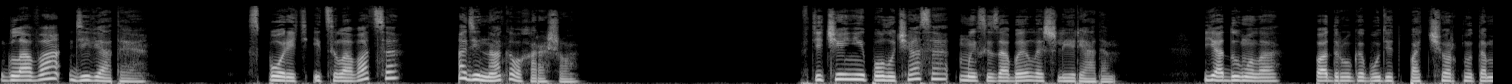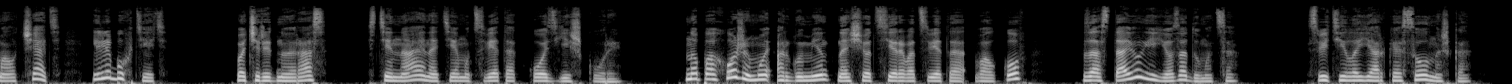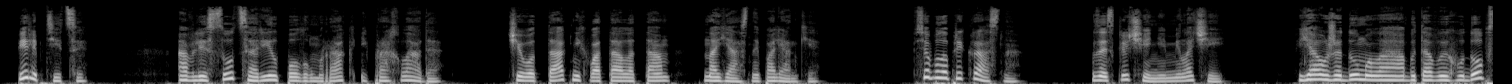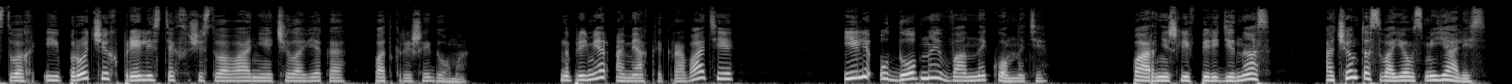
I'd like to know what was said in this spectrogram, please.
Глава девятая. Спорить и целоваться одинаково хорошо. В течение получаса мы с Изабеллой шли рядом. Я думала, подруга будет подчеркнуто молчать или бухтеть, в очередной раз стеная на тему цвета козьей шкуры. Но, похоже, мой аргумент насчет серого цвета волков заставил ее задуматься. Светило яркое солнышко — пели птицы. А в лесу царил полумрак и прохлада, чего так не хватало там, на Ясной Полянке. Все было прекрасно, за исключением мелочей. Я уже думала о бытовых удобствах и прочих прелестях существования человека под крышей дома. Например, о мягкой кровати или удобной ванной комнате. Парни шли впереди нас, о чем-то своем смеялись,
